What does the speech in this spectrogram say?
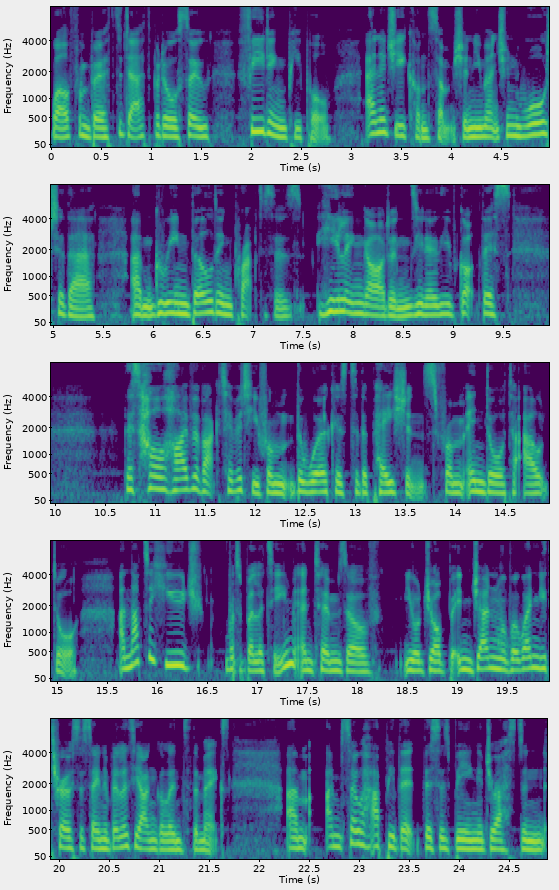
well, from birth to death, but also feeding people, energy consumption. You mentioned water there, um, green building practices, healing gardens. You know, you've got this this whole hive of activity from the workers to the patients, from indoor to outdoor. And that's a huge responsibility in terms of your job in general, but when you throw a sustainability angle into the mix, um, I'm so happy that this is being addressed and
